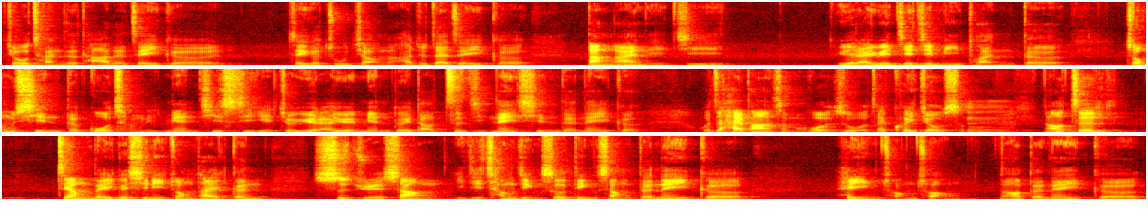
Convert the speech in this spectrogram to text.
纠缠着他的这一个这个主角呢，他就在这一个办案以及越来越接近谜团的中心的过程里面，其实也就越来越面对到自己内心的那个。我在害怕什么，或者是我在愧疚什么，嗯、然后这这样的一个心理状态，跟视觉上以及场景设定上的那一个黑影床床，然后的那一个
